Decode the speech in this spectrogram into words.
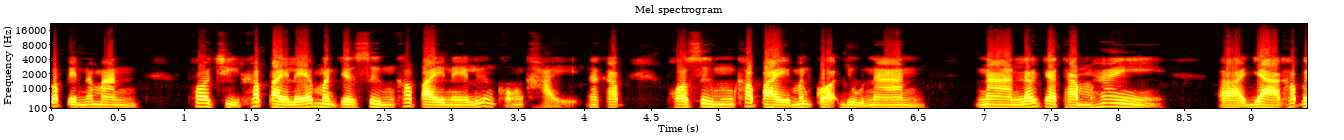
ก็เป็นน้ำมัน พอฉีดเข้าไปแล้วมันจะซึมเข้าไปในเรื่องของไข่นะครับ พอซึมเข้าไปมันเกาะอยู่นาน นานแล้วจะทำให้อ่ายาเข้าไป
